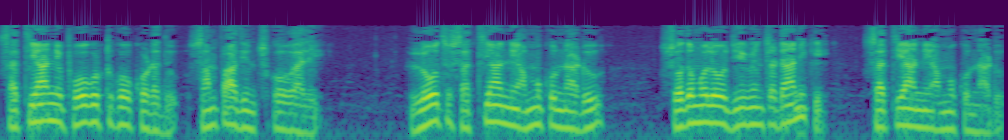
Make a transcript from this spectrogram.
సత్యాన్ని పోగొట్టుకోకూడదు సంపాదించుకోవాలి. లోతు సత్యాన్ని అమ్ముకున్నాడు సుధములో జీవించడానికి సత్యాన్ని అమ్ముకున్నాడు.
